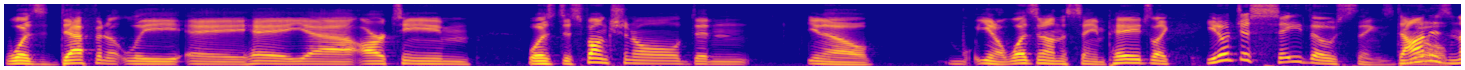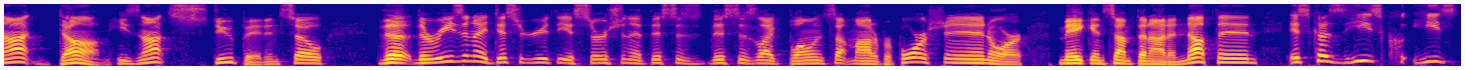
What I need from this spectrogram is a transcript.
was definitely a hey, yeah, our team was dysfunctional, didn't, you know, you know, wasn't on the same page. Like you don't just say those things. Don No. is not dumb. He's not stupid. And so the the reason I disagree with the assertion that this is this is like blowing something out of proportion or making something out of nothing is because he's he's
